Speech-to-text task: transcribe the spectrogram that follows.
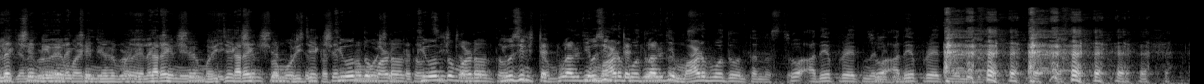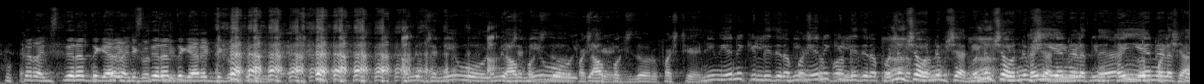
ಎಲೆಕ್ಷನ್ ನೀವೇ ಎಲೆಕ್ಷನ್ ರಿಜೆಕ್ಷನ್ ರಿಜೆಕ್ಷನ್ ಒಂದು ಪ್ರತಿಯೊಂದು ಮಾಡೋ ಯೂಸಿಂಗ್ ಟೆಕ್ನಾಲಜಿ ಟೆಕ್ನಾಲಜಿ ಮಾಡ್ಬೋದು ಅಂತ ಅನ್ನಿಸ್ತು ಅದೇ ಪ್ರಯತ್ನ ಅದೇ ಪ್ರಯತ್ನ ಕುಕ್ಕರ್ ಹಂಚ್ತಿರಂತ ಗ್ಯಾರಂಟಿ ಗ್ಯಾರಂಟಿ ನಿಮಿಷ ನೀವು ನೀವು ಯಾವ ಪಕ್ಷದವರು? ಫಸ್ಟ್ ಹೇಳಿ. ನೀವು ಏನಕ್ಕೆ ಇಲ್ಲಿದ್ದೀರಾ ನೀವು ಏನಕ್ಕೆ ಇಲ್ಲಿದ್ದೀರಾ ಒಂದು ನಿಮಿಷ ಒಂದು ನಿಮಿಷ ಒಂದು ನಿಮಿಷ ಒಂದು ನಿಮಿಷ. ಏನು ಹೇಳುತ್ತೆ? ಕೈ ಏನು ಹೇಳುತ್ತೆ?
